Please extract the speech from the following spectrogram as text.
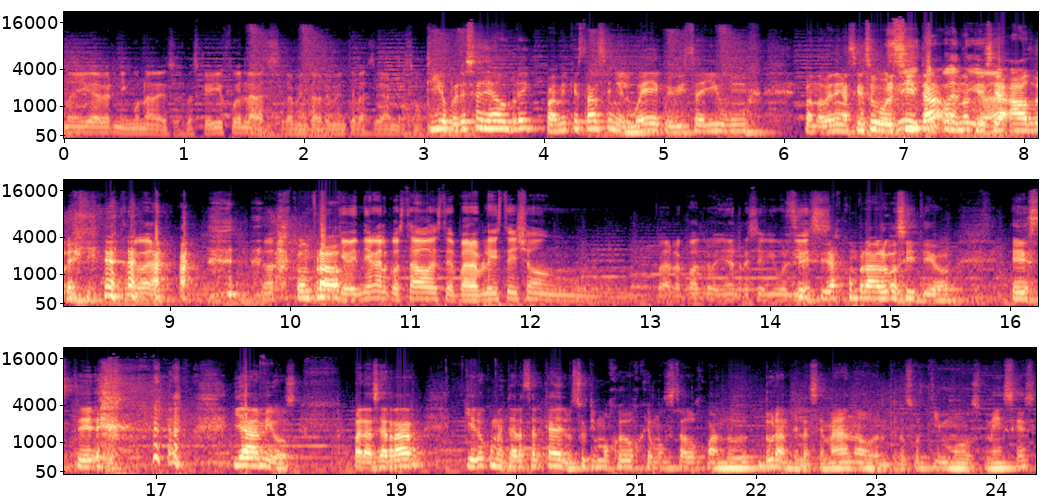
no llegué a ver ninguna de esas. Las que vi fue las, lamentablemente, las de Anderson. Tío, pero esa de Outbreak, para mí que estabas en el hueco y viste ahí un. Cuando venden así en su bolsita, cual, uno que decía ¿ah? Outbreak. No, comprado. Que vendían al costado este para PlayStation. Para la 4 venían Resident Evil Sí, 10. si has comprado algo así, tío. Este. ya, amigos. Para cerrar, quiero comentar acerca de los últimos juegos que hemos estado jugando durante la semana o durante los últimos meses.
